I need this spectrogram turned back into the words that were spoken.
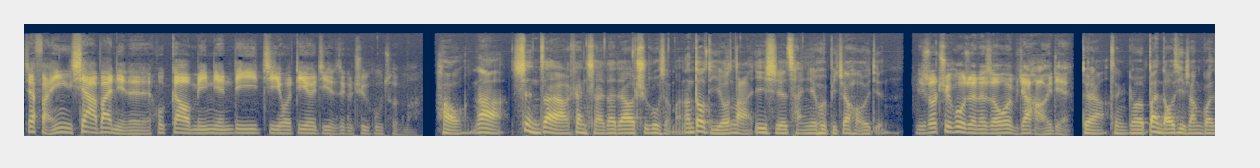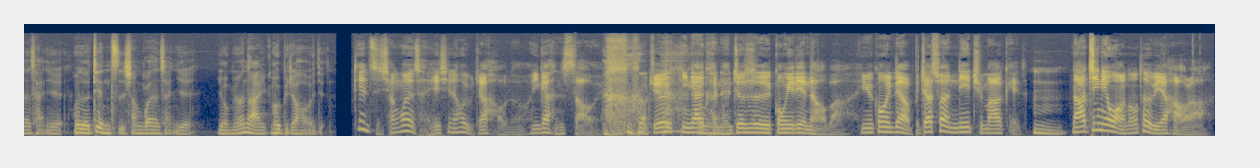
在反映下半年的或到明年第一季或第二季的这个去库存嘛。好，那现在啊，看起来大家要去库存嘛，那到底有哪一些产业会比较好一点？你说去库存的时候会比较好一点？对啊，整个半导体相关的产业或者电子相关的产业，有没有哪一个会比较好一点？电子相关的产业现在会比较好的，应该很少哎，我觉得应该可能就是工业电脑吧，因为工业电脑比较算 niche market。嗯，然后今年网通特别好啦，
